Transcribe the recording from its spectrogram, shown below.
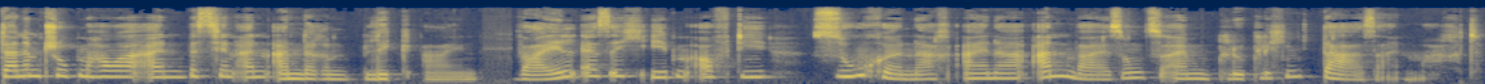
da nimmt Schopenhauer ein bisschen einen anderen Blick ein, weil er sich eben auf die Suche nach einer Anweisung zu einem glücklichen Dasein macht.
